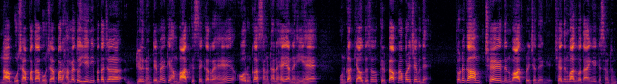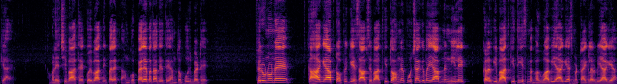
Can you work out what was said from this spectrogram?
नाम पूछा, पता पूछा, पर हमें तो ये नहीं पता चला डेढ़ घंटे में कि हम बात किससे कर रहे हैं और उनका संगठन है या नहीं है उनका क्या उद्देश्य है तो कृपया अपना परिचय भी दें। तो उन्होंने कहा, हम छः दिन बाद परिचय देंगे। छः दिन बाद बताएँगे कि संगठन क्या है। बड़ी अच्छी बात है, कोई बात नहीं, पहले हमको पहले बता देते, हम तो पूछ बैठे। फिर उन्होंने कहा कि आप टॉपिक के हिसाब से बात की तो हमने पूछा कि भाई आपने नीले कलर की बात की थी, इसमें भगवा भी आ गया, इसमें ट्राई कलर भी आ गया।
